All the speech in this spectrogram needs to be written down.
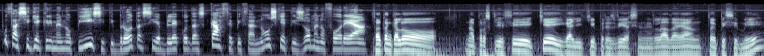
που θα συγκεκριμενοποιήσει την πρόταση εμπλέκοντας κάθε πιθανό σχετιζόμενο φορέα. Θα ήταν καλό να προσκληθεί και η Γαλλική Πρεσβεία στην Ελλάδα εάν το επιθυμεί.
